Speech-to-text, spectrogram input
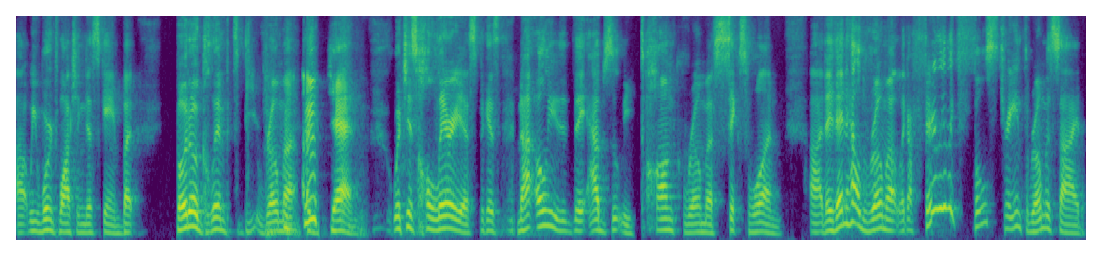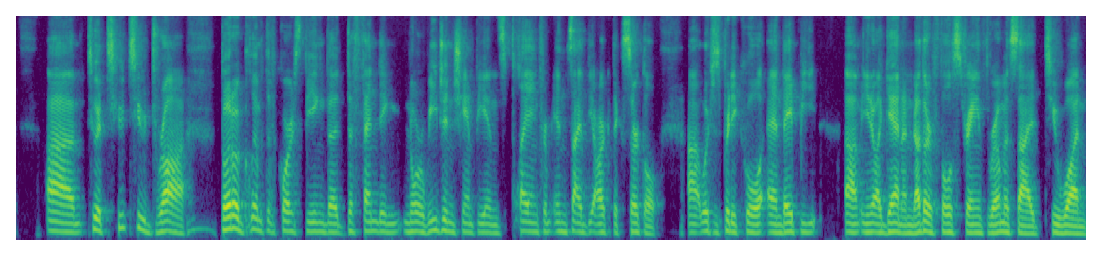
uh, we weren't watching this game, but Bodo Glimt beat Roma again, which is hilarious because not only did they absolutely tonk Roma six one, uh, they then held Roma like a fairly like full strength Roma side um, to a two two draw. Bodo Glimt, of course, being the defending Norwegian champions, playing from inside the Arctic Circle uh, which is pretty cool. And they beat, um, you know, again another full strength Roma side two one.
